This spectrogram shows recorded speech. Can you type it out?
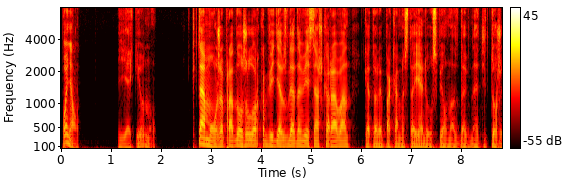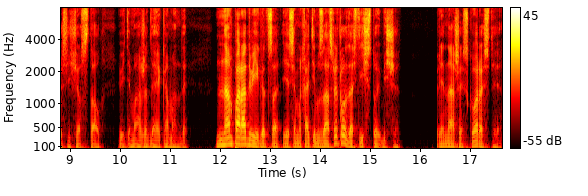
Понял? Я кивнул. К тому же, — продолжил орк, обведя взглядом весь наш караван, который, пока мы стояли, успел нас догнать и тоже сейчас встал, видимо, ожидая команды. Нам пора двигаться, если мы хотим засветло достичь стойбища. При нашей скорости,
